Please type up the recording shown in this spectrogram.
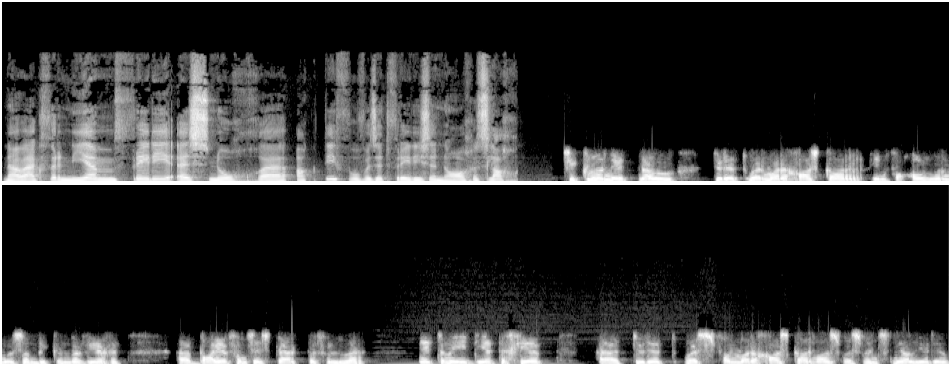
Nou ek verneem Freddy is nog uh, aktief of is dit Freddy se nageslag? Sikloon het nou toe dit oor Madagaskar en veral oor Mosambiek in beweeg het, uh, baie van sy sterkte verloor. Net om 'n idee te gee, uh toe dit oos van Madagaskar was was windsnelhede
